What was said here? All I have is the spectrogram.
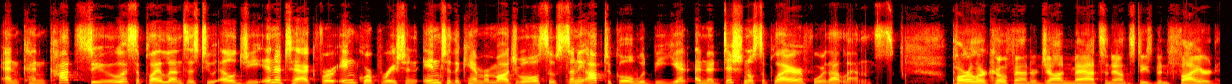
and Kantatsu supply lenses to LG Innotek for incorporation into the camera module, so Sunny Optical would be yet an additional supplier for that lens. Parler co-founder John Matze announced he's been fired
